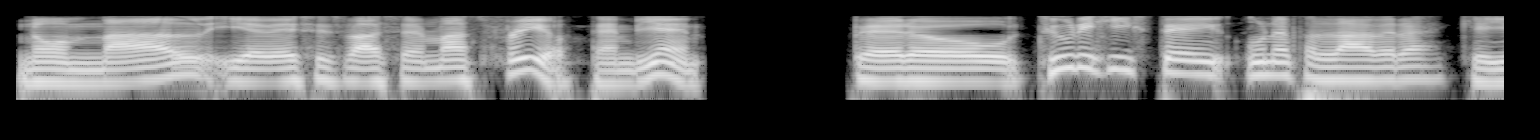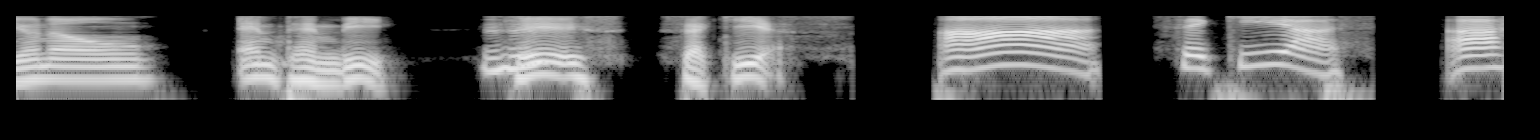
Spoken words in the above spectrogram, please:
normal y a veces va a ser más frío también. Pero tú dijiste una palabra que yo no entendí. ¿Qué es sequías? Ah, sequías. Ah,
